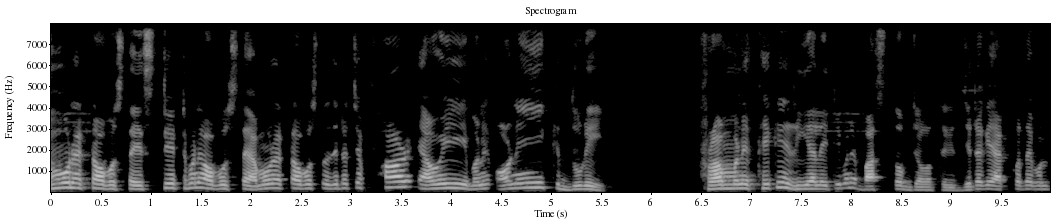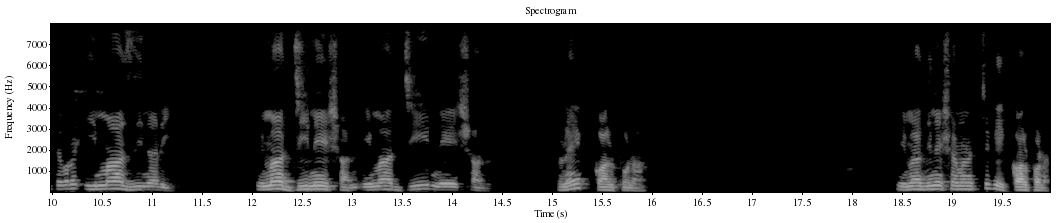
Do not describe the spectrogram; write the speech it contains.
এমন একটা অবস্থা স্টেট মানে অবস্থা, এমন একটা অবস্থা যেটা হচ্ছে ফার অ্যাওয়ে মানে অনেক দূরে। ফ্রম মানে থেকে রিয়ালিটি মানে বাস্তব জগৎ থেকে, যেটাকে এক কথায় বলতে পারো ইমাজিনারি ইমাজিনেশন ইমাজিনেশন মানে কল্পনা। ইমাজিনেশন মানে হচ্ছে কি? কল্পনা।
